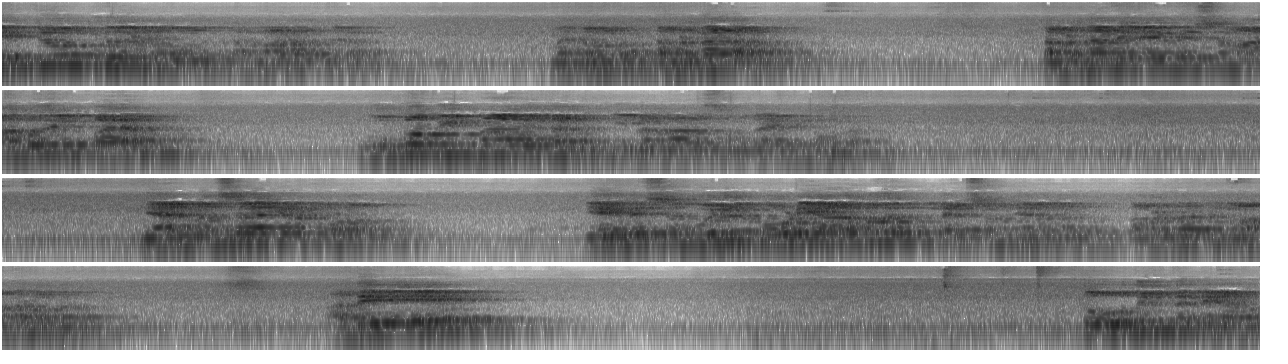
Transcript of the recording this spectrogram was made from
ഏറ്റവും കൂടുതലുള്ള ഒന്ന് കർണാടകത്തിലാണ്. മറ്റൊന്ന് തമിഴ്നാടാണ്. തമിഴ്നാട്ടിൽ ഏകദേശം അറുപതിൽ പരം ഉപവിഭാഗങ്ങൾ ഈ വെള്ളാള സമുദായത്തിനുണ്ട് ഞാൻ മനസ്സിലാക്കിയിടത്തോളം ഏകദേശം ഒരു കോടി അറുപത് ലക്ഷം ജനങ്ങൾ തമിഴ്നാട്ടിൽ മാത്രമുണ്ട്. അതേ തോതിൽ തന്നെയാണ്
